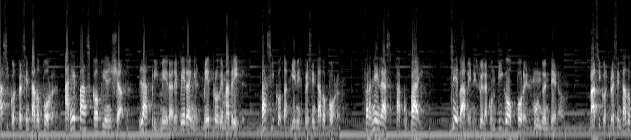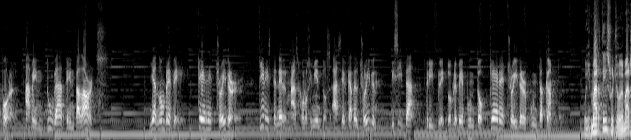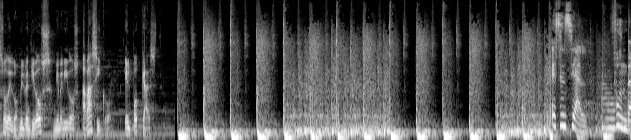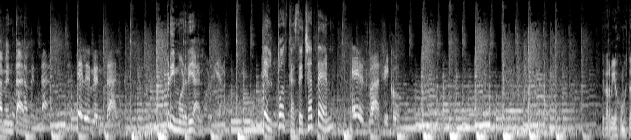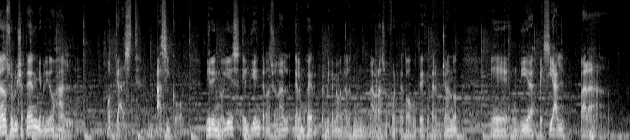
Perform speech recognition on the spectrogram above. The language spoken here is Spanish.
Básicos presentado por Arepas Coffee and Shop, la primera arepera en el metro de Madrid. Básico también es presentado por Franelas Pacupay. Lleva a Venezuela contigo por el mundo entero. Básicos presentado por Aventura Dental Arts. Y a nombre de Kere Trader. ¿Quieres tener más conocimientos acerca del trading? Visita www.keretrader.com. Hoy es martes 8 de marzo del 2022. Bienvenidos a Básico, el podcast. Esencial. Fundamental. Elemental. Primordial. El podcast de Chatén es básico. ¿Qué tal amigos? ¿Cómo están? Soy Luis Chatén. Bienvenidos al podcast básico. Miren, hoy es el Día Internacional de la Mujer. Permítanme mandarles un abrazo fuerte a todos ustedes que están escuchando. Es un día especial para,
